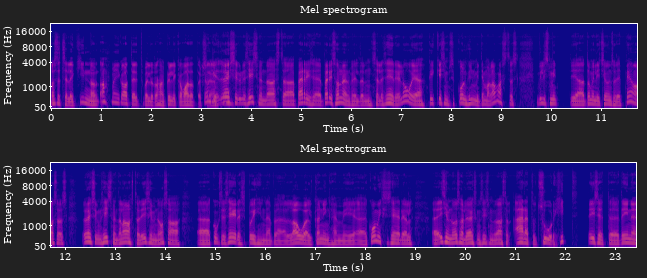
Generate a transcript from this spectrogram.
lased selle kinno, ah, me ei kaota eriti palju raha, küll ikka vaadatakse. ongi, üheksakümne seitsmenda aasta Barry, Barry Sonnenfeld on selle seeria looja, kõik esimesed kolm filmi tema lavastas, Will Smith ja Tommy Lee Jones olid peaosas, üheksakümne seitsmendal aastal esimene osa äh, kogu see seeria siis põhineb äh, Lowell Cunninghami äh, koomiksiseerial äh,, esimene osa oli üheksakümne seitsmendal aastal ääretult suur hitt, teised, teine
